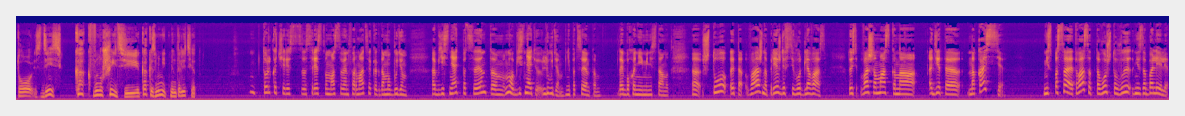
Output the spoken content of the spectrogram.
то здесь как внушить и как изменить менталитет? Только через средства массовой информации, когда мы будем объяснять пациентам, ну, объяснять людям, не пациентам, дай бог они ими не станут, э, что это важно прежде всего для вас. То есть ваша маска, на, одетая на кассе, не спасает вас от того, что вы не заболели.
